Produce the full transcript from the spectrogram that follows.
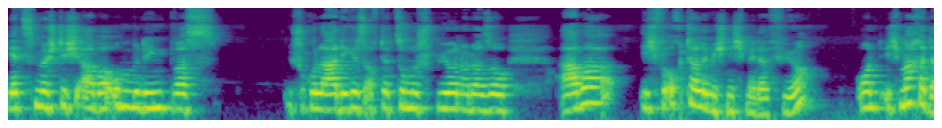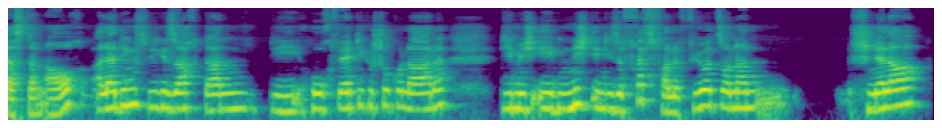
jetzt möchte ich aber unbedingt was Schokoladiges auf der Zunge spüren oder so. Aber ich verurteile mich nicht mehr dafür. Und ich mache das dann auch. Allerdings, wie gesagt, dann die hochwertige Schokolade, die mich eben nicht in diese Fressfalle führt, sondern schneller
